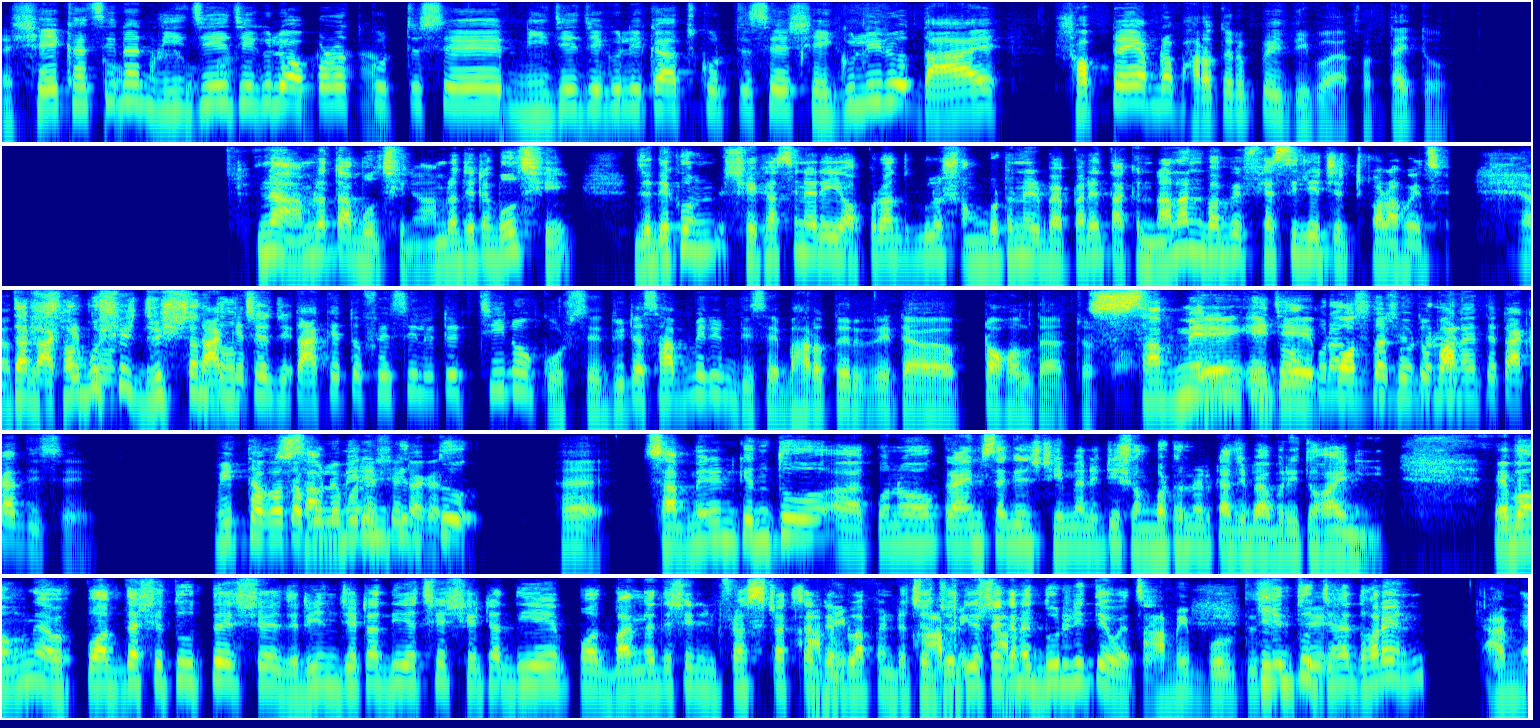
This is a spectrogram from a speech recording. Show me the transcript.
শেখ হাসিনা নিজে যেগুলি অপরাধ করতেছে নিজে যেগুলি কাজ করতেছে সেগুলিরও দায় সবটাই আমরা ভারতের উপরেই দিব এখন তাই তো? না আমরা তা বলছি না। আমরা যেটা বলছি যে দেখুন শেখ হাসিনার এই অপরাধগুলো সংগঠনের ব্যাপারে তাকে নানানভাবে ফ্যাসিলিটেট করা হয়েছে। তার সর্বশেষ দৃষ্টান্ত তাকে হচ্ছে তো- যে তাকে তো ফেসিলিটেট চীনও করছে দুইটা সাবমেরিন দিছে ভারতের এটা টহল দেওয়ার জন্য। সাবমেরিন এই- যে পদ্মা সেতু বানাইতে টাকা দিছে। মিথ্যা কথা বলে বলে সে টাকা হ্যাঁ। সাবমেরিন কিন্তু কোনো ক্রাইমস অ্যাগেনস্ট হিউম্যানিটি সংগঠনের কাজে ব্যবহৃত হয়নি। এবং পদ্মা সেতুতে সে ঋণ যেটা দিয়েছে সেটা দিয়ে বাংলাদেশের ইনফ্রাস্ট্রাকচার ডেভেলপমেন্ট হচ্ছে যদিও সেখানে দুর্নীতি হয়েছে। আমি কিন্তু ধরেন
